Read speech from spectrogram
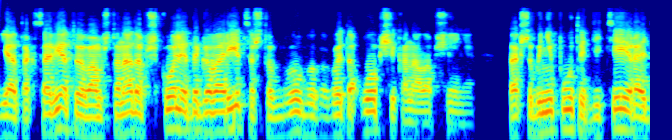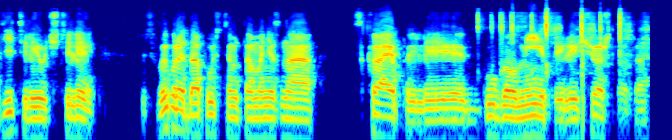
я так советую вам, что надо в школе договориться, чтобы был бы какой-то общий канал общения. Так, чтобы не путать детей, родителей и учителей. То есть выбрать, допустим, там, я не знаю, Skype или Google Meet или еще что-то.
